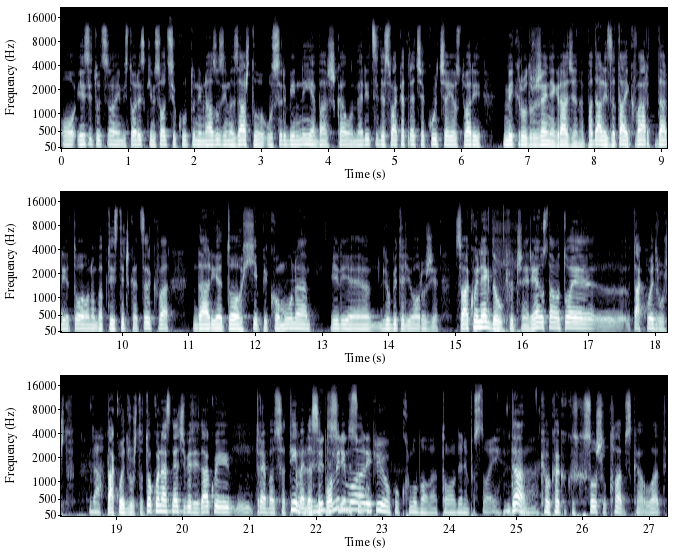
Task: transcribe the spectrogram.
o institucionalnim, istorijskim, sociokulturnim razlozima zašto u Srbiji nije baš kao u Americi, gde svaka treća kuća je u stvari mikroudruženje građana. Pa da li za taj kvart, da li je to ono baptistička crkva, da li je to hipi komuna ili je ljubitelji oružja. Svako je negde uključen, jer jednostavno to je, takvo je društvo. Da. Takvo je društvo. To kod nas neće biti tako i treba sa time da se ljudi, pomirimo. Ljudi se okupljuju oko klubova, to ovde ne postoji. Da, da. kao kako social clubs, kao what?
